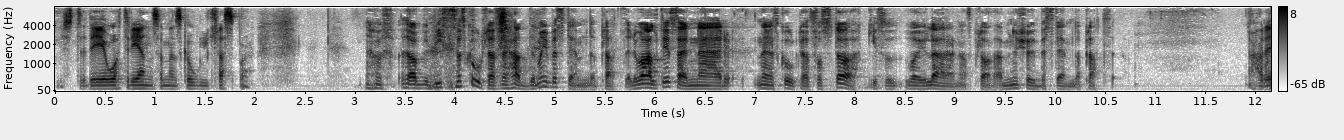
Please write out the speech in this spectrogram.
Just det, det är återigen som en skolklass bara. Ja, vissa skolklasser hade man ju bestämda platser. Det var alltid så här när, när en skolklass var stökig så var ju lärarnas plan, men nu kör vi bestämda platser. Ja, det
